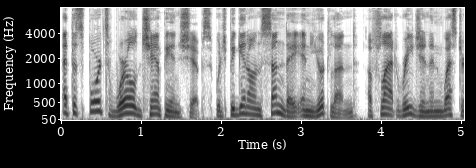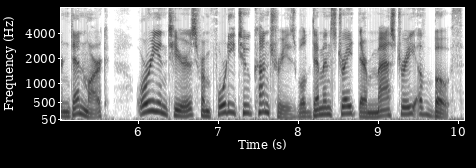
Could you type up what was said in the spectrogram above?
At the Sports World Championships, which begin on Sunday in Jutland, a flat region in western Denmark, orienteers from 42 countries will demonstrate their mastery of both.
